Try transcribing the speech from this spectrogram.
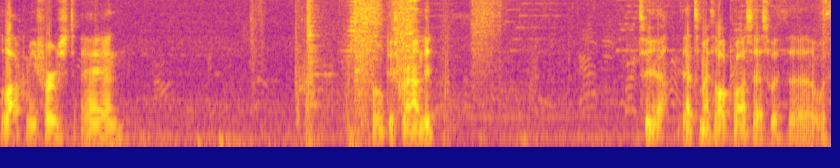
lock me first and focus grounded. So yeah, that's my thought process with uh, with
